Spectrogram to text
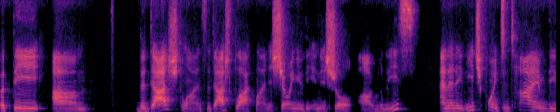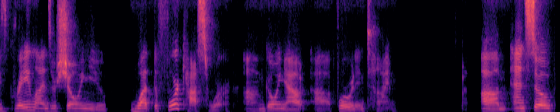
but the, um, the dashed lines, the dashed black line is showing you the initial uh, release. And then at each point in time, these gray lines are showing you what the forecasts were um, going out uh, forward in time. Um, and so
